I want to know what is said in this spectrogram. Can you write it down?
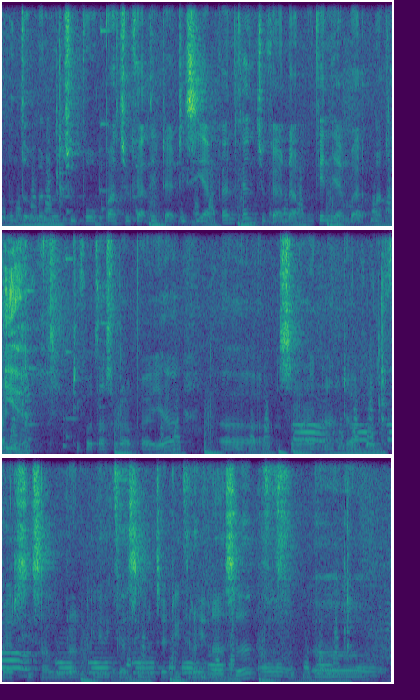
untuk menuju pompa juga tidak disiapkan kan juga tidak mungkin ya mbak makanya yeah. di kota Surabaya uh, selain ada konversi saluran irigasi menjadi drainase uh,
